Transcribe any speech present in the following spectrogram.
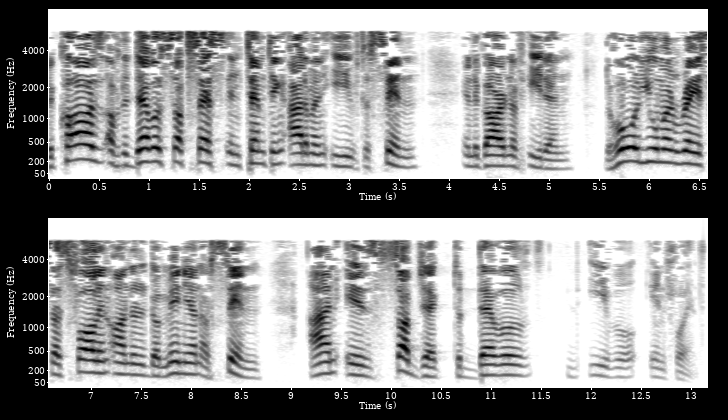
because of the devil's success in tempting Adam and Eve to sin in the Garden of Eden, the whole human race has fallen under the dominion of sin and is subject to devil's evil influence.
